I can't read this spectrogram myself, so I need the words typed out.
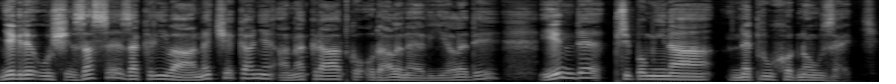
Někde už zase zakrývá nečekaně a nakrátko odhalené výhledy, jinde připomíná neprůchodnou zeď.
